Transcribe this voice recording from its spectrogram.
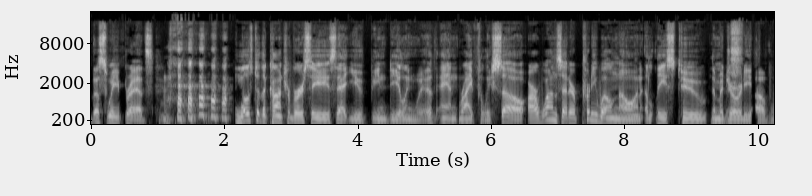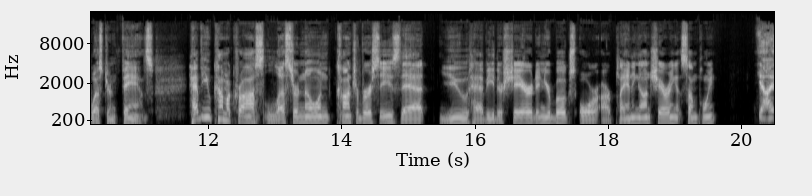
The sweetbreads. Most of the controversies that you've been dealing with, and rightfully so, are ones that are pretty well known, at least to the majority of Western fans. Have you come across lesser known controversies that you have either shared in your books or are planning on sharing at some point? Yeah, I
